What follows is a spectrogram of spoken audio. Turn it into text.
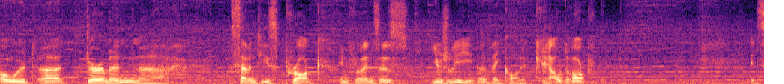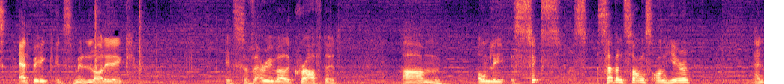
old uh, German uh, 70s prog influences. Usually uh, they call it krautrock. It's epic, it's melodic, it's very well crafted. Um, only six, seven songs on here and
